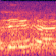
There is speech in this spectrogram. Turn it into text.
aléjale.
